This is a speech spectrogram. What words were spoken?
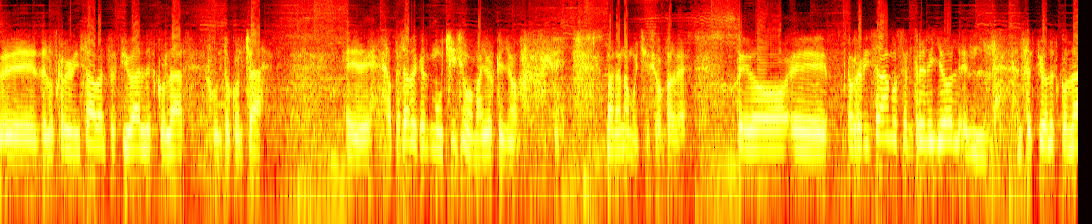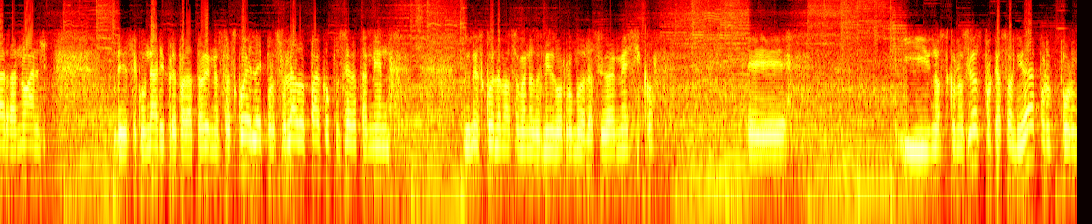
eh, de los que organizaba el festival escolar junto con Cha, eh, a pesar de que es muchísimo mayor que yo, bueno, no muchísimo, años. pero eh, organizábamos entre él y yo el, el festival escolar anual de secundaria y preparatoria en nuestra escuela y por su lado Paco pues era también de una escuela más o menos del mismo rumbo de la Ciudad de México. Eh, y nos conocimos por casualidad, por, por,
